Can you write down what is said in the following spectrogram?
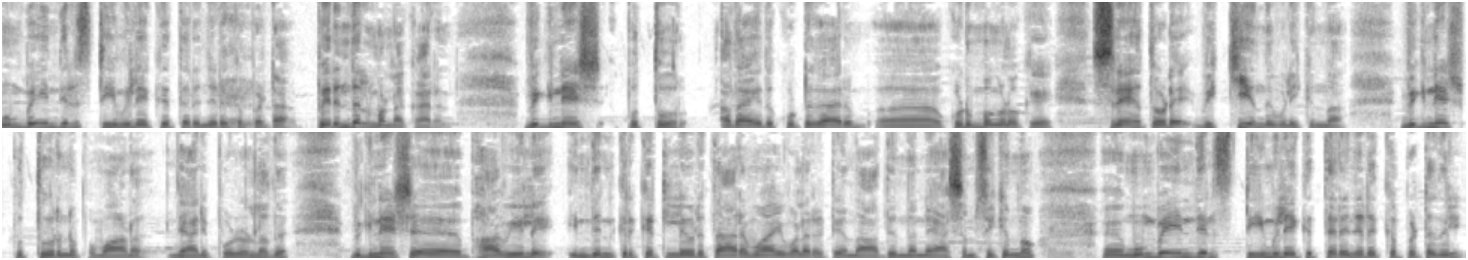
മുംബൈ ഇന്ത്യൻസ് ടീമിലേക്ക് തിരഞ്ഞെടുക്കപ്പെട്ട പെരിന്തൽമണ്ണക്കാരൻ വിഘ്നേഷ് പുത്തൂർ അതായത് കൂട്ടുകാരും കുടുംബങ്ങളൊക്കെ സ്നേഹത്തോടെ വിക്കി എന്ന് വിളിക്കുന്ന വിഘ്നേഷ് പുത്തൂറിനൊപ്പമാണ് ഞാനിപ്പോഴുള്ളത്. വിഘ്നേഷ് ഭാവിയിൽ ഇന്ത്യൻ ക്രിക്കറ്റിലെ ഒരു താരമായി വളരട്ടെ എന്ന് ആദ്യം തന്നെ ആശംസിക്കുന്നു. മുംബൈ ഇന്ത്യൻസ് ടീമിലേക്ക് തിരഞ്ഞെടുക്കപ്പെട്ടതിൽ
